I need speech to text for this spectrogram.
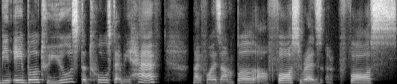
been able to use the tools that we have, like for example, uh, force, res force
